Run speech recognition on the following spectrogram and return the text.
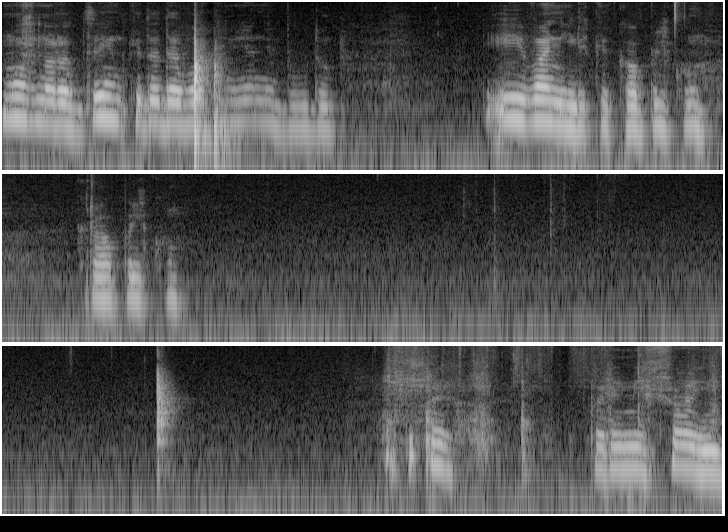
Можна родзинки додавати, але я не буду. І ванільки капельку, крапельку. А тепер перемішаємо.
